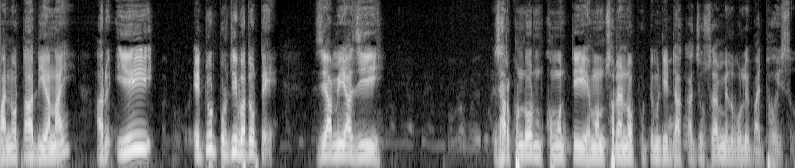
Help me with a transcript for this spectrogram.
মান্যতা দিয়া নাই। আৰু এই এইটোৰ প্ৰতিবাদতে যে আমি আজি ঝাৰখণ্ডৰ মুখ্যমন্ত্ৰী হেমন্ত চোৰেনৰ প্ৰতিমূৰ্তি দাহ কাৰ্যসূচী আমি ল'বলৈ বাধ্য হৈছোঁ।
